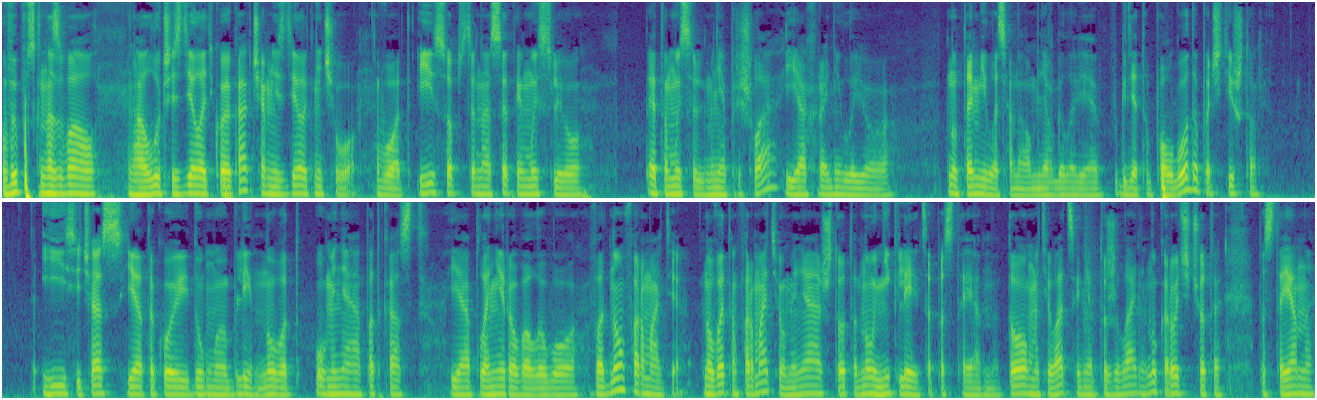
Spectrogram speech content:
выпуск назвал а, «Лучше сделать кое-как, чем не сделать ничего». Вот. И, собственно, с этой мыслью эта мысль мне пришла, я хранил ее, ну, томилась она у меня в голове где-то полгода почти что. И сейчас я такой думаю, блин, ну вот у меня подкаст, я планировал его в одном формате, но в этом формате у меня что-то, ну, не клеится постоянно. То мотивации нет, то желания. Ну, короче, что-то постоянно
